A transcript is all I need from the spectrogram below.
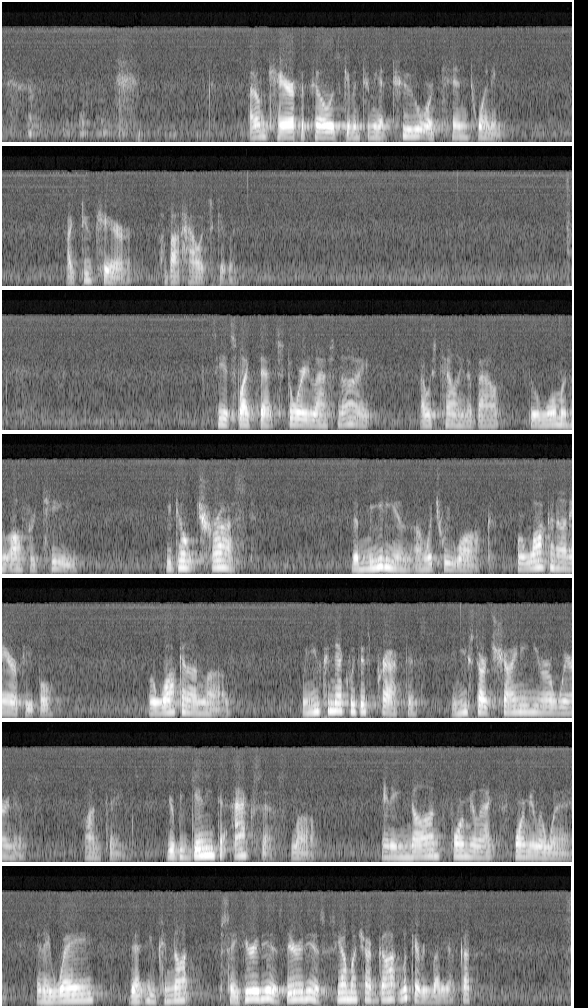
I don't care if the pill is given to me at 2 or 10.20. I do care about how it's given. See, it's like that story last night I was telling about the woman who offered tea. We don't trust the medium on which we walk. We're walking on air, people. We're walking on love. When you connect with this practice and you start shining your awareness on things, you're beginning to access love in a non-formula formula way, in a way that you cannot say, here it is, there it is. See how much I've got? Look, everybody, I've got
